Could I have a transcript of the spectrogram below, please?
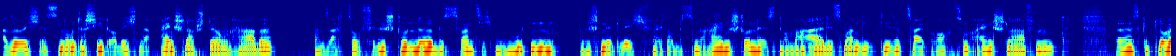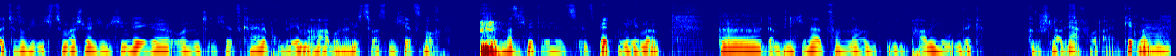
Also es ist ein Unterschied, ob ich eine Einschlafstörung habe man sagt so Viertelstunde bis 20 Minuten durchschnittlich, vielleicht auch bis zu einer halben Stunde ist normal, dass man die, diese Zeit braucht zum Einschlafen. Äh, es gibt Leute, so wie ich zum Beispiel, wenn ich mich hinlege und ich jetzt keine Probleme habe oder nichts, was mich jetzt noch, was ich mit ins, ins Bett nehme, äh, dann bin ich innerhalb von ein paar Minuten weg. Also schlafe ich ja, sofort ein. Geht, ne? mir,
